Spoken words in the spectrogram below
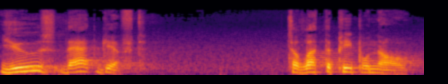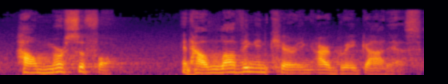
Use that gift to let the people know how merciful and how loving and caring our great God is.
